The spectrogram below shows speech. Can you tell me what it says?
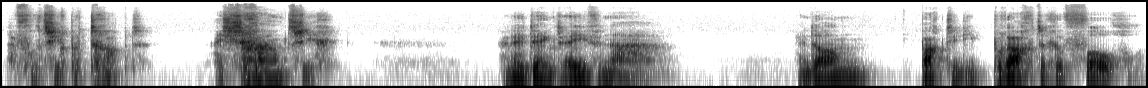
Hij voelt zich betrapt. Hij schaamt zich. En hij denkt even na. En dan pakt hij die prachtige vogel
